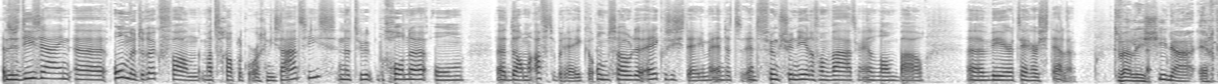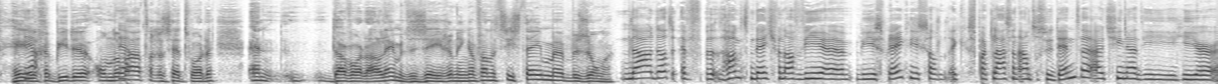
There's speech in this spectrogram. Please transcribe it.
En dus die zijn uh, onder druk van maatschappelijke organisaties... natuurlijk begonnen om dammen af te breken... om zo de ecosystemen en het, en het functioneren van water en landbouw... Uh, weer te herstellen. Terwijl in China echt hele ja. gebieden onder water gezet worden. En daar worden alleen maar de zegeningen van het systeem uh, bezongen. Nou, dat het hangt een beetje vanaf wie, uh, wie je spreekt. Ik sprak laatst een aantal studenten uit China... die hier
